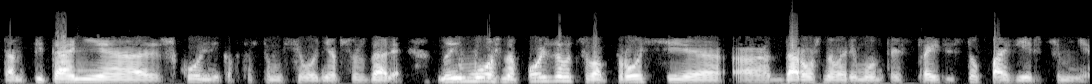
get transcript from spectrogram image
там, питания школьников, то, что мы сегодня обсуждали. Но и можно пользоваться в вопросе э, дорожного ремонта и строительства, поверьте мне.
